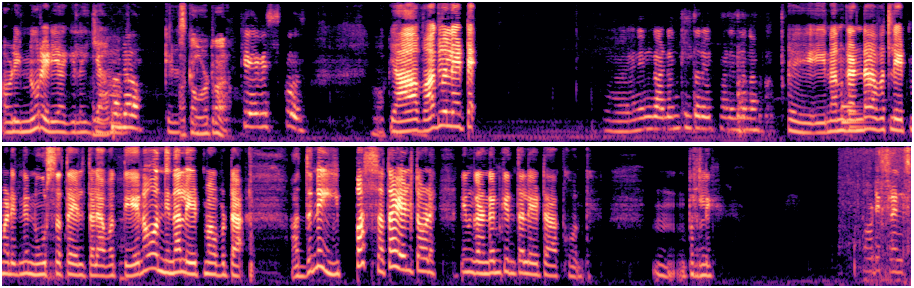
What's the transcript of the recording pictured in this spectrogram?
ಅವಳು ಇನ್ನೂ ರೆಡಿ ಆಗಿಲ್ಲ. ಯಾವಾಗ್ಲೂ ಲೇಟೆ ನಿನ್ ಗಂಡನ್ಕಿಂತ ರೇಟ್ ನಾನು? ಏ ನನ್ ಗಂಡ ಅವತ್ ಲೇಟ್ ಮಾಡಿದ್ನೆ ನೂರ್ ಸತ ಹೇಳ್ತಾಳೆ. ಅವತ್ತೇನೋ ಒಂದ್ ದಿನ ಲೇಟ್ ಮಾಡ್ಬಿಟ್ಟ. ಅದನ್ನೇ ಇಪ್ಪತ್ ಸತ ಹೇಳ್ತಾಳೆ ನಿನ್ ಗಂಡನ್ಕಿಂತ ಲೇಟ್ ಹಾಕು ಅಂತ. ಹ್ಮ್ ಬರ್ಲಿ. ನೋಡಿ ಫ್ರೆಂಡ್ಸ್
